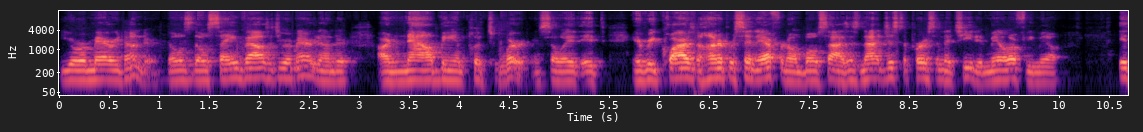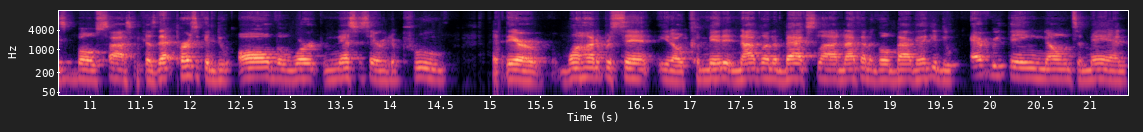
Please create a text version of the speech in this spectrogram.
you were married under. Those those same vows that you were married under are now being put to work. And so it it, it requires 100% effort on both sides. It's not just the person that cheated, male or female. It's both sides because that person can do all the work necessary to prove that they're 100% you know committed, not going to backslide, not going to go back. They can do everything known to man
